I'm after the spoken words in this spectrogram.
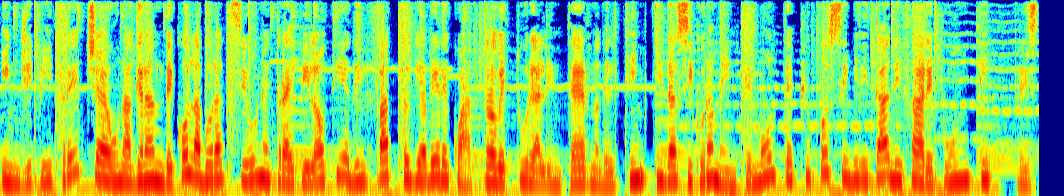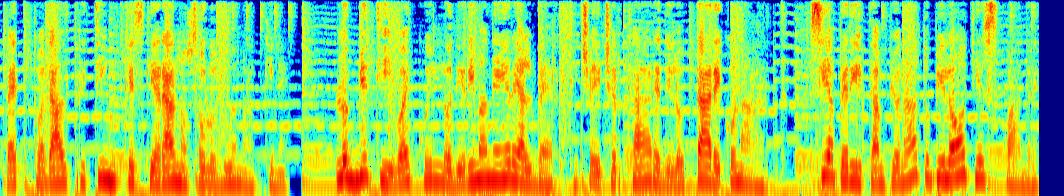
In GP3 c'è una grande collaborazione tra i piloti ed il fatto di avere quattro vetture all'interno del team ti dà sicuramente molte più possibilità di fare punti, rispetto ad altri team che schierano solo due macchine. L'obiettivo è quello di rimanere al vertice e cercare di lottare con Hart sia per il campionato piloti e squadre.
